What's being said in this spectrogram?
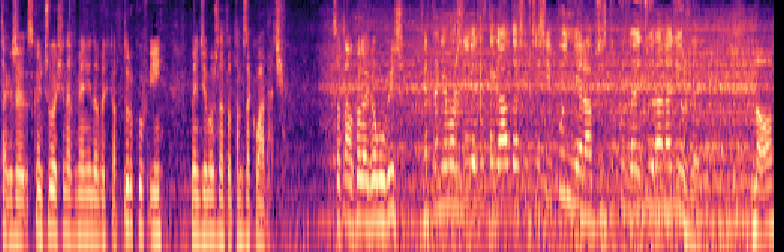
Także skończyło się na wymianie nowych kapturków i będzie można to tam zakładać. Co tam kolego mówisz? Że to niemożliwe, że z tego auta się wcześniej płyn nie lał, przecież tu kurwa jest dziura na dziurze. No,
